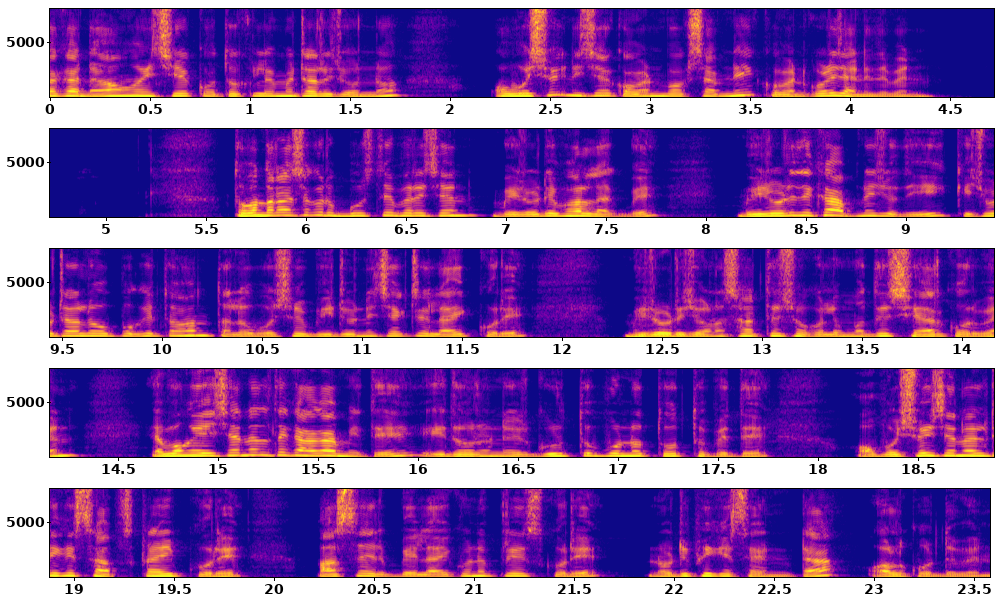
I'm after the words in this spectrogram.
টাকা নেওয়া হয়েছে কত কিলোমিটারের জন্য, অবশ্যই নিচের কমেন্ট বক্সে আপনি কমেন্ট করে জানিয়ে দেবেন। তো বন্ধুরা, আশা করি বুঝতে পেরেছেন, ভিডিওটি ভালো লাগবে। ভিডিওটি দেখে আপনি যদি কিছুটা হলেও উপকৃত হন, তাহলে অবশ্যই ভিডিও নিচে একটি লাইক করে ভিডিওটি জনস্বার্থে সকলের মধ্যে শেয়ার করবেন এবং এই চ্যানেল থেকে আগামীতে এই ধরনের গুরুত্বপূর্ণ তথ্য পেতে অবশ্যই চ্যানেলটিকে সাবস্ক্রাইব করে পাশের বেল আইকনে প্রেস করে নোটিফিকেশানটা অল করে দেবেন।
